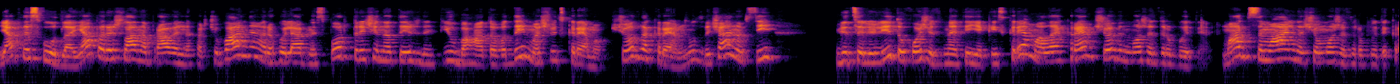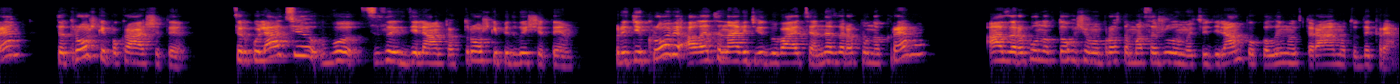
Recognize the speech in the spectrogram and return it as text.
Як ти схудла? Я перейшла на правильне харчування, регулярний спорт тричі на тиждень, п'ю багато води, мащусь кремом. Що за крем? Ну, звичайно, всі від целюліту хочуть знайти якийсь крем, але крем, що він може зробити? Максимально, що може зробити крем, це трошки покращити циркуляцію в цих ділянках, трошки підвищити притік крові, але це навіть відбувається не за рахунок крему, а за рахунок того, що ми просто масажуємо цю ділянку, коли ми втираємо туди крем.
